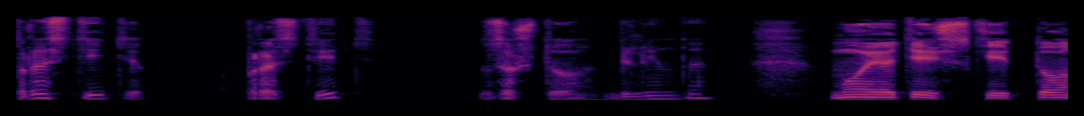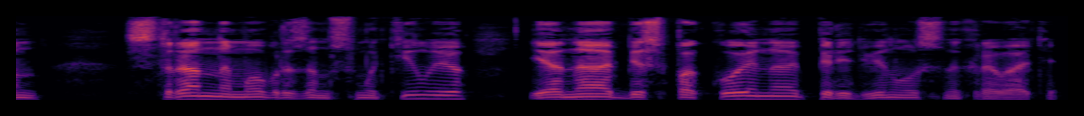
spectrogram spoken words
Простите. Простить? За что, Белинда? Мой отеческий тон странным образом смутил ее, и она беспокойно передвинулась на кровати.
